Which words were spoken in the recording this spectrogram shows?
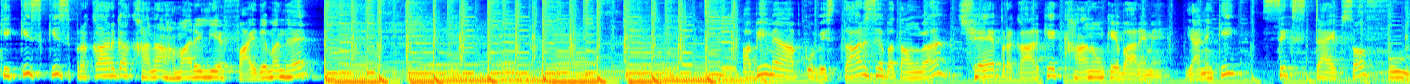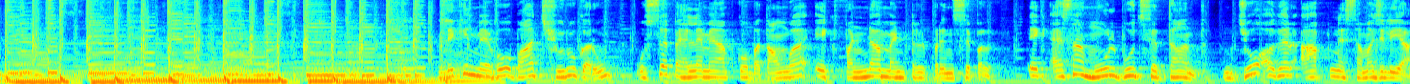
कि किस किस प्रकार का खाना हमारे लिए फ़ायदेमंद है? अभी मैं आपको विस्तार से बताऊँगा छह प्रकार के खानों के बारे में, यानी कि सिक्स टाइप्स ऑफ़ फ़ूड लेकिन मैं वो बात शुरू करूँ, उससे पहले मैं आपको बताऊँगा एक फंडामेंटल प्रिंसिपल एक ऐसा मूलभूत सिद्धांत, जो अगर आपने समझ लिया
